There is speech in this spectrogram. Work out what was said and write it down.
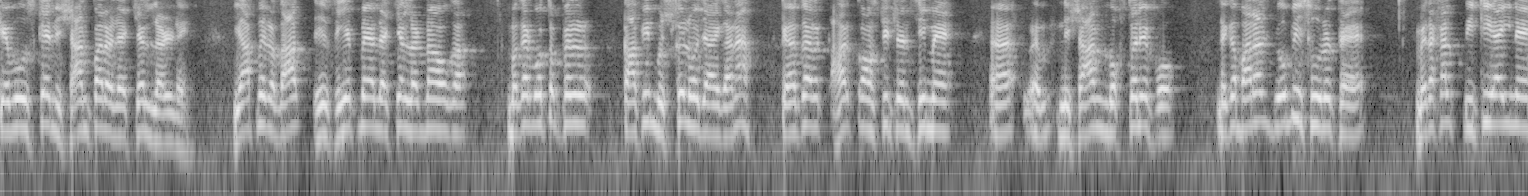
कि वो उसके निशान पर इलेक्शन लड़ लें, या फिर आज़ाद हैसियत में इलेक्शन लड़ना होगा। मगर वो तो फिर काफ़ी मुश्किल हो जाएगा ना कि अगर हर कॉन्स्टिट्यूंसी में निशान मुख्तलिफ़ हो। लेकिन बहरहाल जो भी सूरत है, मेरा ख्याल पीटीआई ने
